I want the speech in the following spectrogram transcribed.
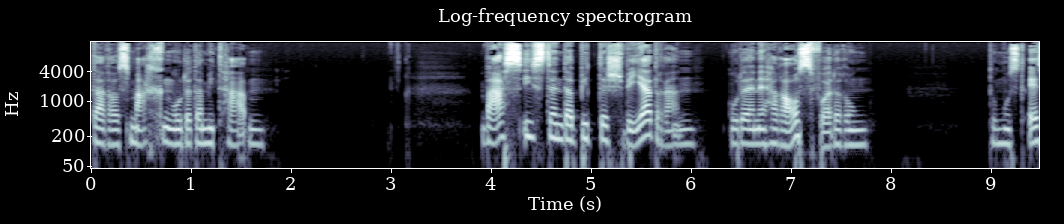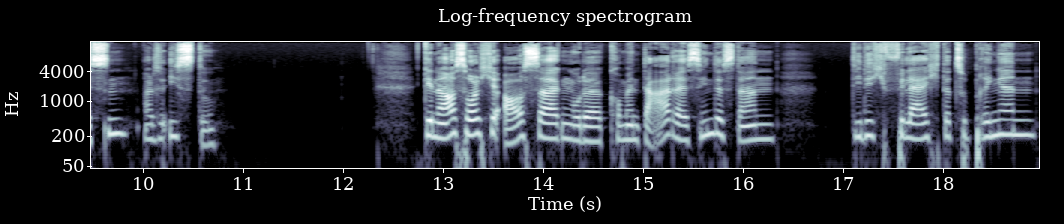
daraus machen oder damit haben? Was ist denn da bitte schwer dran oder eine Herausforderung? Du musst essen, also isst du. Genau solche Aussagen oder Kommentare sind es dann, die dich vielleicht dazu bringen,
